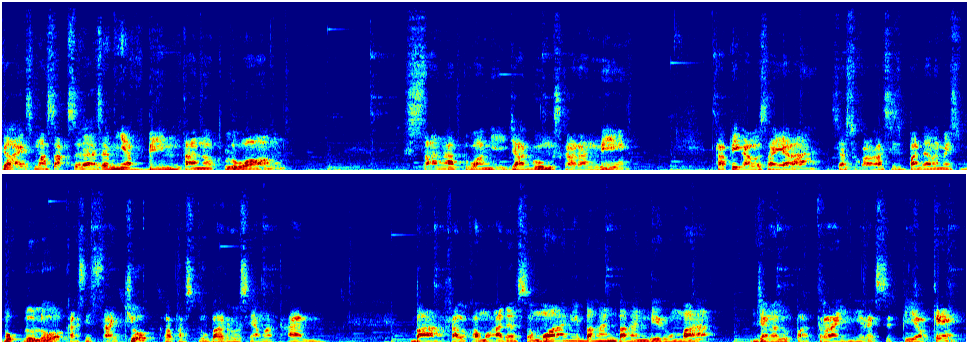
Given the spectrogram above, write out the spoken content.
Guys masak sudah saya punya bin tanok luang sangat wangi jagung sekarang nih. Tapi kalau saya saya suka kasih simpan dalam Facebook dulu kasih sajuk lepas itu baru saya makan. Bah kalau kamu ada semua nih bahan-bahan di rumah jangan lupa try ini resepi oke? okay?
